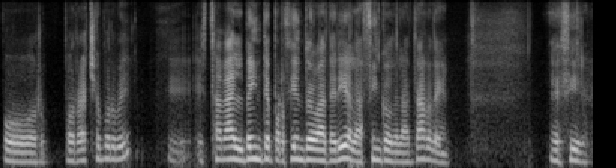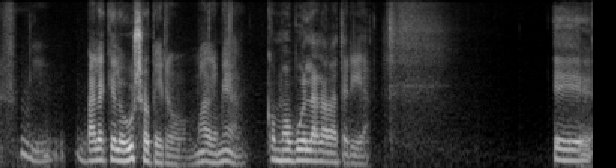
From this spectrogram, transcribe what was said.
por, por H por B estaba el 20% de batería a las 5 de la tarde. Es decir, vale que lo uso, pero madre mía, cómo vuela la batería. Eh,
